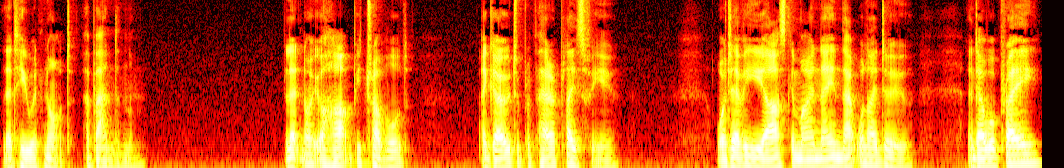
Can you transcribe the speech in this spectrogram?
that he would not abandon them. Let not your heart be troubled. I go to prepare a place for you. Whatever ye ask in my name, that will I do, and I will pray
